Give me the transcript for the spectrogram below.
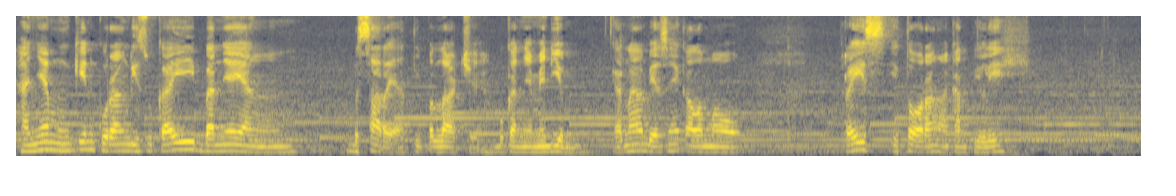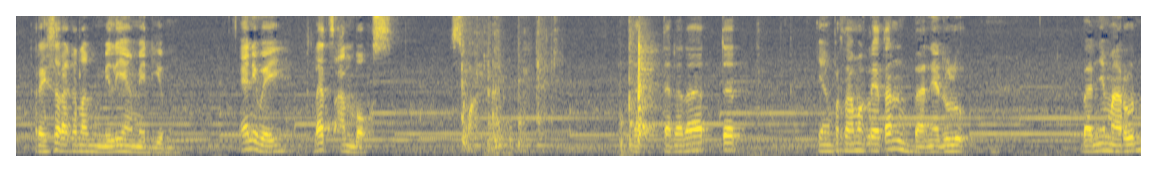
Hanya mungkin kurang disukai bannya yang besar ya, tipe large ya, bukannya medium. Karena biasanya kalau mau race itu orang akan pilih racer akan lebih memilih yang medium. Anyway, let's unbox one. Yang pertama kelihatan bannya dulu. Bannya marun.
